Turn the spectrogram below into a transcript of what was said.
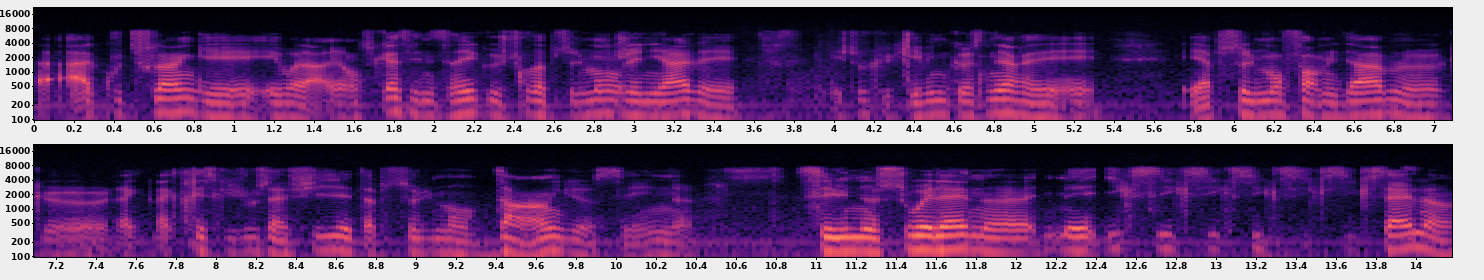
à, coups de flingue, et, voilà. Et en tout cas, c'est une série que je trouve absolument géniale, et, je trouve que Kevin Costner est, est- absolument formidable, que la- l'actrice qui joue sa fille est absolument dingue. C'est une, c'est une euh, mais XXXXXL.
